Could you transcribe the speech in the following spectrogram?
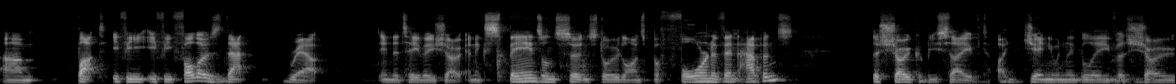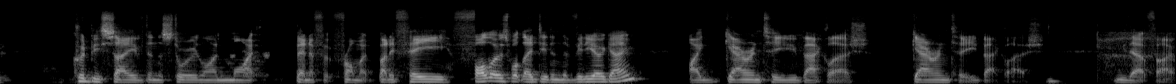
Um, but if he if he follows that route in the TV show and expands on certain storylines before an event happens, the show could be saved. I genuinely believe a show could be saved and the storyline might benefit from it. But if he follows what they did in the video game, I guarantee you backlash. Guaranteed backlash without fail.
